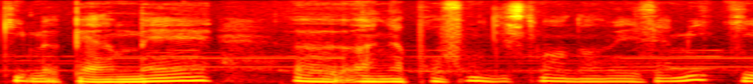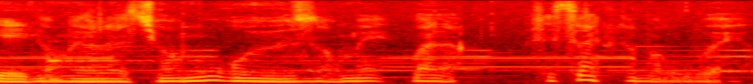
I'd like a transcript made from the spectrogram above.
qui me permet euh, un approfondissement dans mes amitiés, dans mes relations amoureuses, dans mes... Voilà, c'est ça que ça m'a ouvert.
